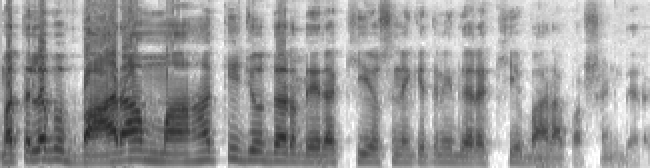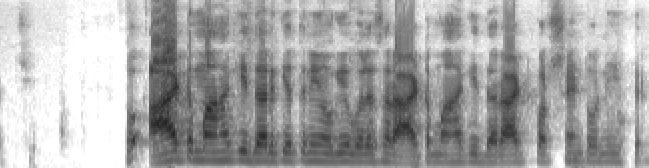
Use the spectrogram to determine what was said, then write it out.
मतलब बारह माह की जो दर दे रखी है, उसने कितनी दे रखी है? बारह परसेंट दे रखी है। तो आठ माह की दर कितनी होगी? बोले, सर, आठ माह की दर आठ परसेंट होनी फिर।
